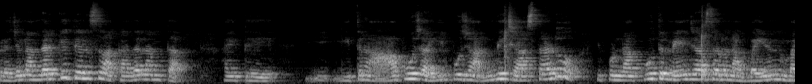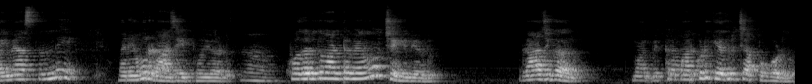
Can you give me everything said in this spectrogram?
ప్రజలందరికీ తెలుసు ఆ కథలంతా. అయితే ఇతను ఆ పూజ ఈ పూజ అన్నీ చేస్తాడు. ఇప్పుడు నా కూతురుని ఏం చేస్తాడో నాకు భయం భయం వేస్తుంది మరేమో రాజైపోయాడు. ఆ. కుదరదు అంటేమేమో చేయలేడు. రాజుగారు మా విక్రమార్కుడికి ఎదురు చెప్పకూడదు.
